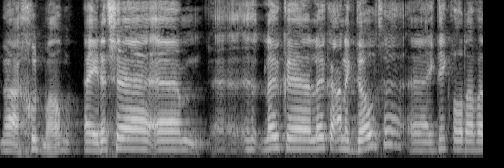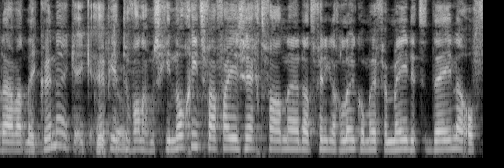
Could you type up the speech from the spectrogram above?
Nou, goed man. Hey, dit is eh ehm, eh, leuke, leuke anekdote. Eh, ik denk wel dat we daar wat mee kunnen. Ik, ik, heb je toevallig misschien nog iets waarvan je zegt van dat vind ik nog leuk om even mede te delen? Of,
